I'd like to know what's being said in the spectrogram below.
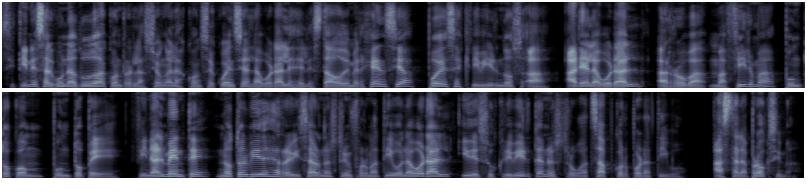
Si tienes alguna duda con relación a las consecuencias laborales del estado de emergencia, puedes escribirnos a arealaboral.mafirma.com.pe. Finalmente, no te olvides de revisar nuestro informativo laboral y de suscribirte a nuestro WhatsApp corporativo. Hasta la próxima.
